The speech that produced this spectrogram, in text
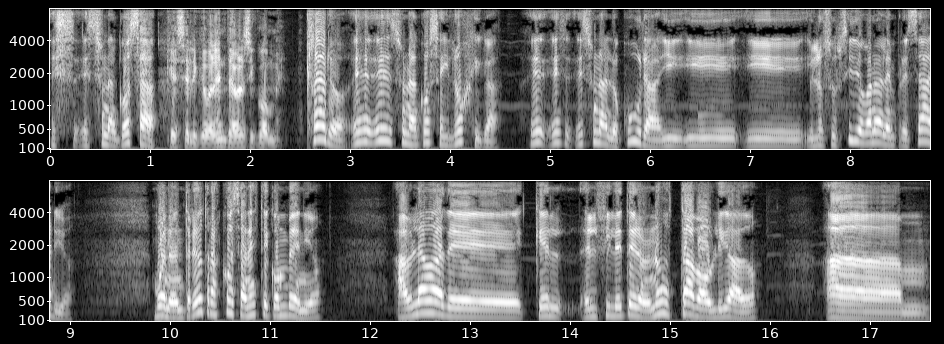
Es, es una cosa, Que es el equivalente a ver si come. claro, es, es una cosa ilógica. Es, es- es una locura y, y- y- y los subsidios van al empresario. Bueno, entre otras cosas, en este convenio, hablaba de que el, el filetero no estaba obligado a, mm,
